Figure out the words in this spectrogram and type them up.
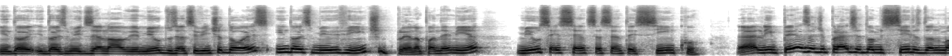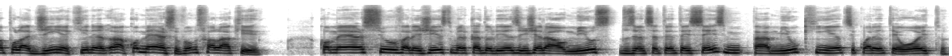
em, do, em 2019, 1.222, em 2020, em plena pandemia, 1.665. Né? Limpeza de prédios e domicílios, dando uma puladinha aqui, né? Ah, comércio, vamos falar aqui. Comércio, varejista mercadorias em geral, 1.276 para 1.548.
